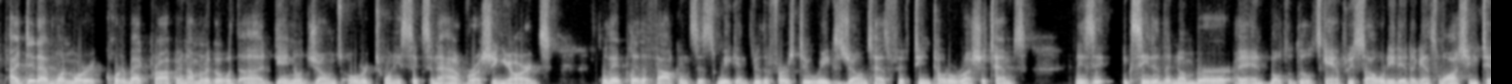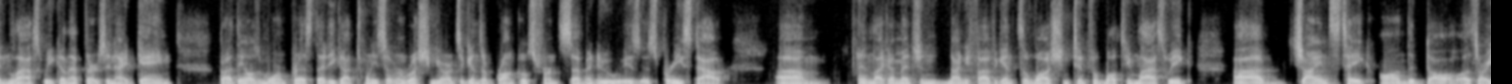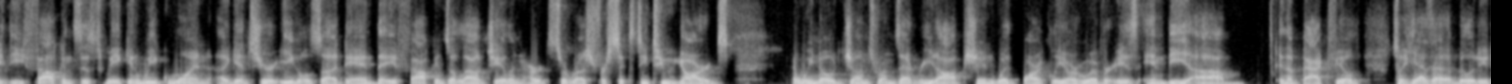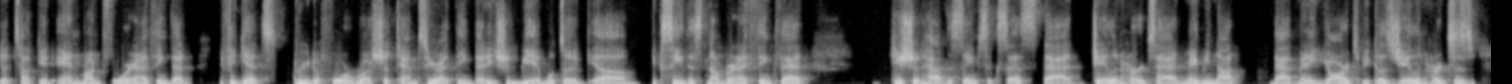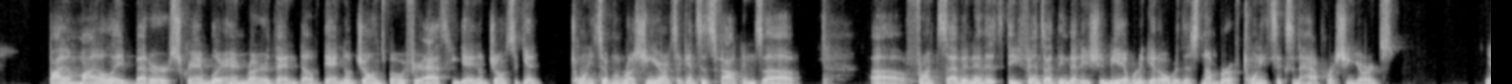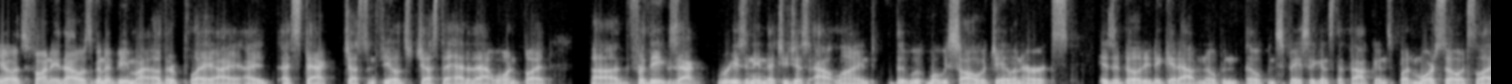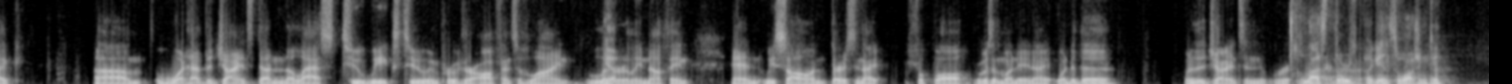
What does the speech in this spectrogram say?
I did have one more quarterback prop, and I'm going to go with uh, Daniel Jones over 26 and a half rushing yards. So they play the Falcons this week, and through the first two weeks, Jones has 15 total rush attempts. And he's exceeded the number in both of those games. We saw what he did against Washington last week on that Thursday night game. But I think I was more impressed that he got 27 rushing yards against a Broncos front seven, who is is pretty stout. Um, and like I mentioned, 95 against the Washington football team last week. Uh, Giants take on the Dol- uh, sorry, the Falcons this week. In week one against your Eagles, uh, Dan, the Falcons allowed Jalen Hurts to rush for 62 yards. And we know Jones runs that read option with Barkley or whoever is in the um in the backfield. So he has that ability to tuck it and run for it. And I think that if he gets three to four rush attempts here, I think that he should be able to um, exceed this number. And I think that he should have the same success that Jalen Hurts had. Maybe not that many yards because Jalen Hurts is by a mile a better scrambler and runner than of Daniel Jones. But if you're asking Daniel Jones to get 27 rushing yards against his Falcons uh, uh, front seven and its defense, I think that he should be able to get over this number of 26 and a half rushing yards. You know, it's funny. That was going to be my other play. I, I, I stacked Justin Fields just ahead of that one, but uh, for the exact reasoning that you just outlined, the, what we saw with Jalen Hurts, his ability to get out in open open space against the Falcons, but more so, it's like, um, what have the Giants done in the last two weeks to improve their offensive line? Literally nothing. And we saw on Thursday night football, or was it Monday night? When did the when did the Giants in Last Thursday against Washington?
